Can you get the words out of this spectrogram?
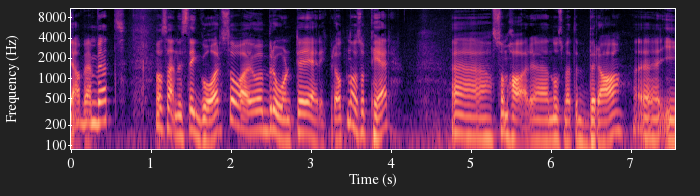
Ja, hvem vet? Og Senest i går så var jo broren til Erik Bråten, altså Per, eh, som har eh, noe som heter Bra eh, i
